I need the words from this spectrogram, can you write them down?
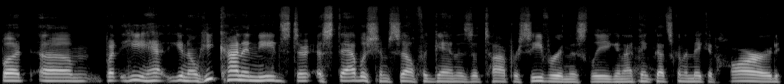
but um, but he had you know he kind of needs to establish himself again as a top receiver in this league, and I think that's going to make it hard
